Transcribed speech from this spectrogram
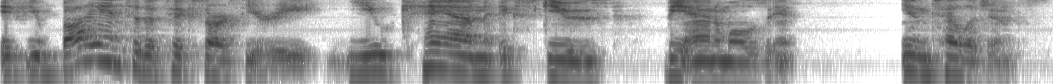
if you buy into the Pixar theory, you can excuse the animals' in- intelligence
